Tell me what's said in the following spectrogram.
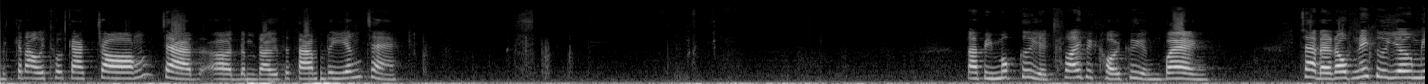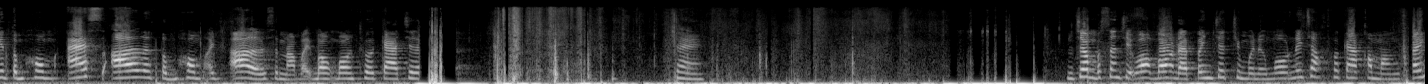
ពីក្រោយធ្វើការចងចាតម្រូវទៅតាមរាងចាតែពីមុខគឺយ៉ាងខ្លីពីក្រោយគឺយ៉ាងវែងចាដែលរ៉ូបនេះគឺយើងមានទំហំ SL និងទំហំ XL សម្រាប់ឲ្យបងបងធ្វើការជ្រើសចា អញ្ចឹងបើសិនជាបងបងដែលពេញចិត្តជាមួយនឹងម៉ូតនេះចង់ធ្វើការ comment ពេញ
